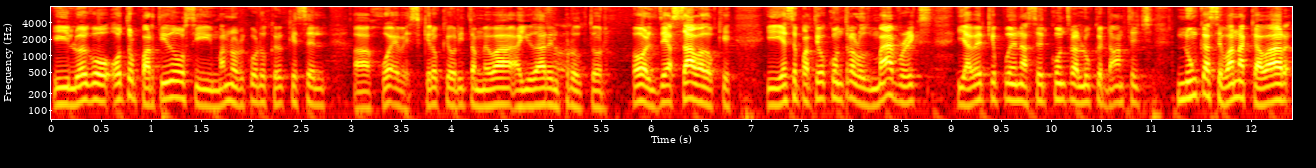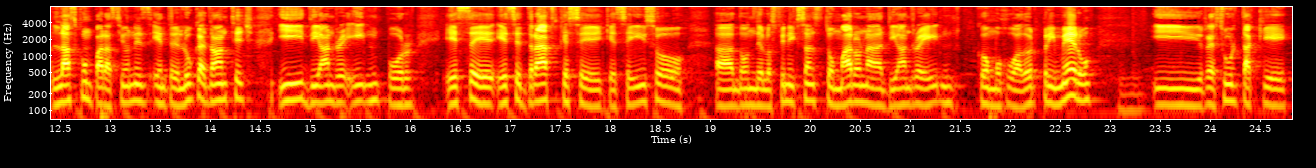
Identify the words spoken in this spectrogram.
Y luego otro partido, si mal no recuerdo, creo que es el ah, jueves. Creo que ahorita me va a ayudar el productor. Oh, el día sábado. que Y ese partido contra los Mavericks. Y a ver qué pueden hacer contra Luka Doncic. Nunca se van a acabar las comparaciones entre Luka Doncic y DeAndre Ayton por ese, ese draft que se, que se hizo ah, donde los Phoenix Suns tomaron a DeAndre Ayton como jugador primero. Y resulta que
